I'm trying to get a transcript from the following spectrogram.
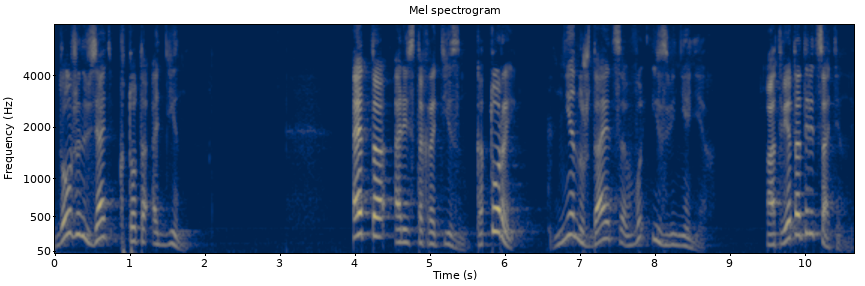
должен взять кто-то один. Это аристократизм, который не нуждается в извинениях. Ответ отрицательный.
